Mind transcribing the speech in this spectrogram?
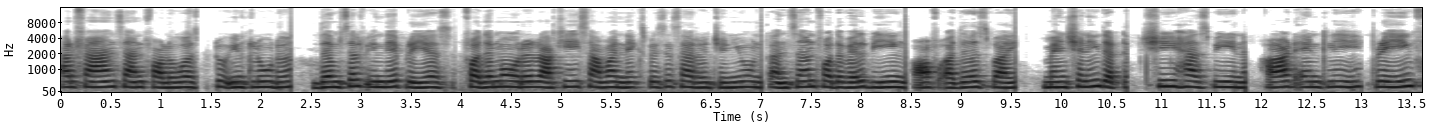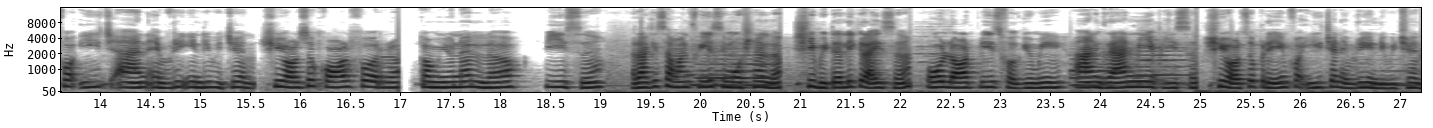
her fans and followers to include themselves in their prayers. Furthermore rakhi sawan expresses her genuine concern for the well being of others by mentioning that she has been ardently praying for each and every individual. She also called for communal uh, peace. Rakhi Sawan feels emotional. She bitterly cries, Oh Lord, please forgive me and grant me a peace. She also praying for each and every individual.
